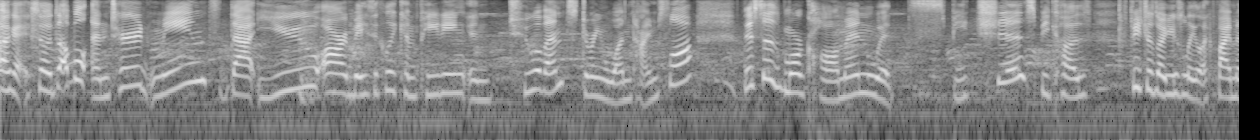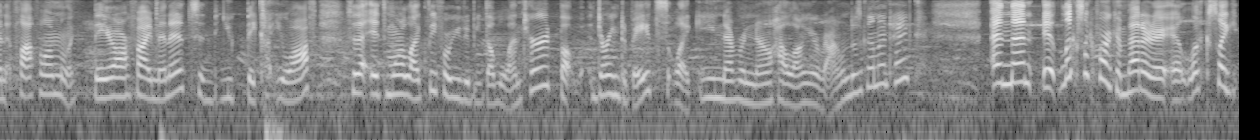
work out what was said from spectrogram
Okay, so double entered means that you are basically competing in two events during one time slot. This is more common with speeches because speeches are usually like five minute platform, like they are five minutes, you they cut you off, so that it's more likely for you to be double entered. But during debates, like you never know how long your round is gonna take. And then it looks like for a competitor, it looks like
